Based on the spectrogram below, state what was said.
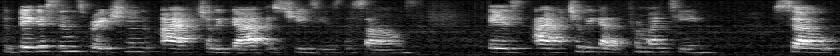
the biggest inspiration I actually get, as cheesy as this sounds, is I actually get it from my team. So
